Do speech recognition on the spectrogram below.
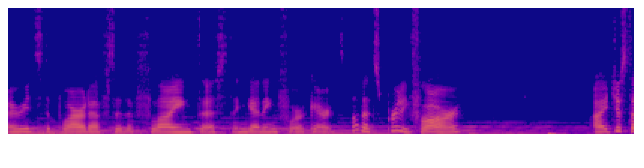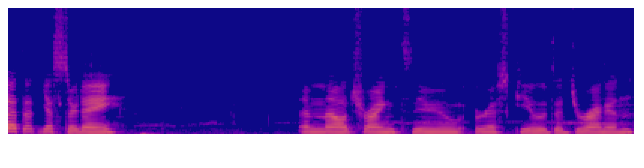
I reached the part after the flying test and getting 4 characters. Oh, that's pretty far. I just had that yesterday. I'm now trying to rescue the dragon.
